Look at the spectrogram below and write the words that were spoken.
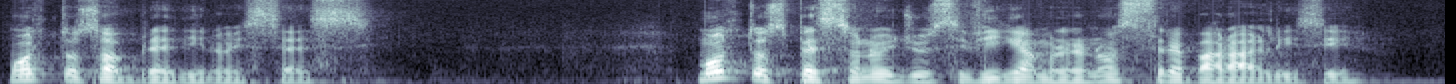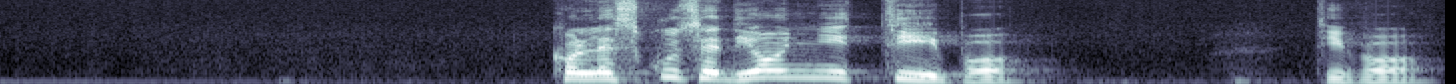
molto sobria di noi stessi. Molto spesso noi giustifichiamo le nostre paralisi con le scuse di ogni tipo, tipo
